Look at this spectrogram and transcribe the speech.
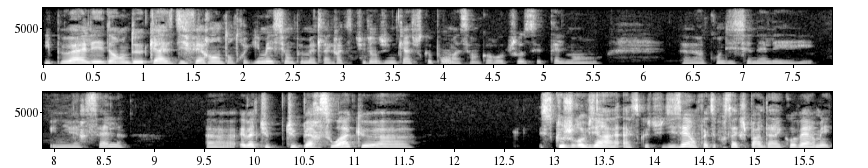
il peut aller dans deux cases différentes, entre guillemets, si on peut mettre la gratitude dans une case, parce que pour moi, c'est encore autre chose, c'est tellement euh, inconditionnel et universel, euh, et ben tu, tu, perçois que euh, ce que je reviens à, ce que tu disais, en fait, c'est pour ça que je parle d'haricots verts, mais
